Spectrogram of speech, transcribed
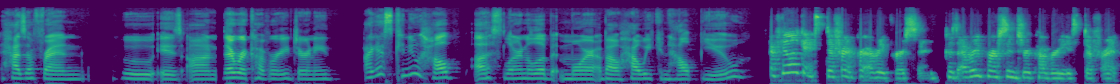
has a friend who is on their recovery journey? I guess, can you help us learn a little bit more about how we can help you? I feel like it's different for every person because every person's recovery is different.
